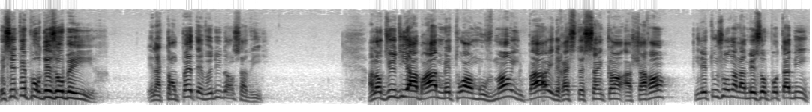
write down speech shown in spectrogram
mais c'était pour désobéir. Et la tempête est venue dans sa vie. Alors Dieu dit à Abraham, mets-toi en mouvement, il part, il reste cinq ans à Charan, il est toujours dans la Mésopotamie.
